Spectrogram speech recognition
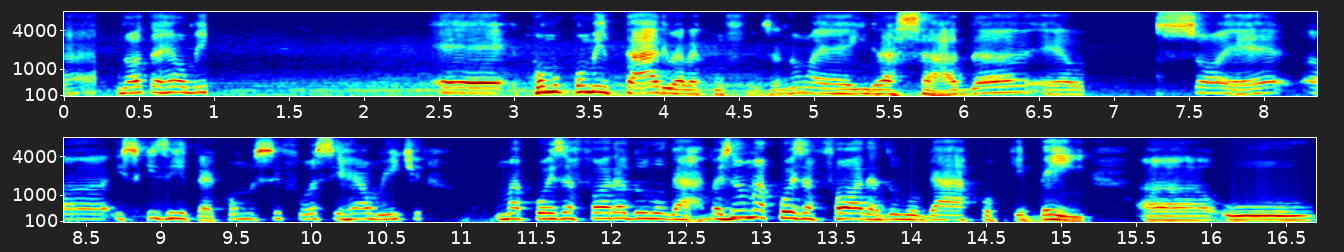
a nota realmente é, como comentário ela é confusa, não é engraçada, ela só é uh, esquisita, é como se fosse realmente uma coisa fora do lugar, mas não uma coisa fora do lugar porque, bem, uh, o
